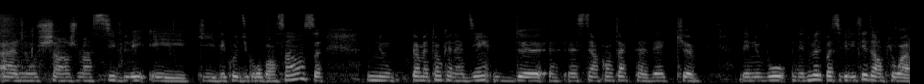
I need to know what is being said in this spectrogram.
à nos changements ciblés et qui découlent du gros bon sens, nous permettons aux Canadiens de rester en contact avec des, nouveaux, des nouvelles possibilités d'emploi.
